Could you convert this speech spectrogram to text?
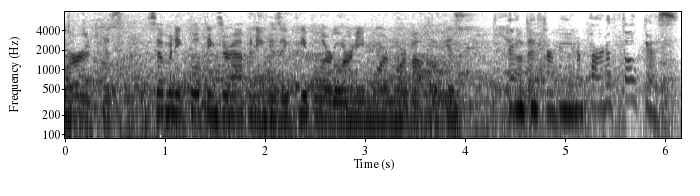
word because so many cool things are happening because people are learning more and more about Focus. Thank you for being a part of Focus.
